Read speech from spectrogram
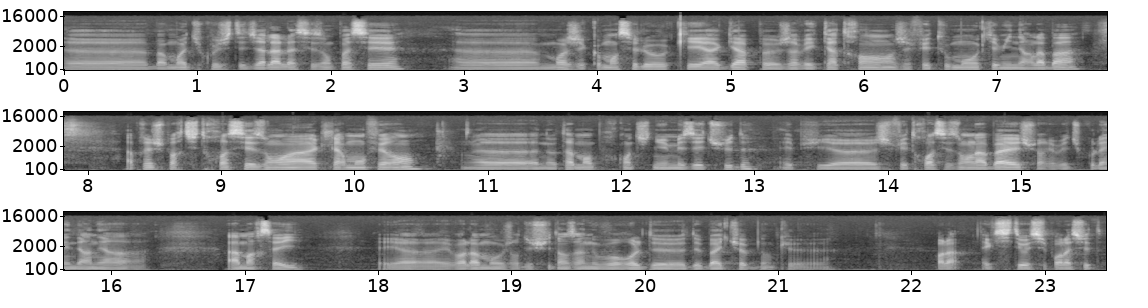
Euh, bah, moi, du coup, j'étais déjà là la saison passée. Euh, moi, j'ai commencé le hockey à Gap, euh, j'avais 4 ans, j'ai fait tout mon hockey mineur là-bas. Après, je suis parti 3 saisons à Clermont-Ferrand, euh, notamment pour continuer mes études. Et puis, euh, j'ai fait 3 saisons là-bas et je suis arrivé du coup l'année dernière à, à Marseille. Et, euh, et voilà, moi aujourd'hui, je suis dans un nouveau rôle de, backup, donc euh, voilà, excité aussi pour la suite.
